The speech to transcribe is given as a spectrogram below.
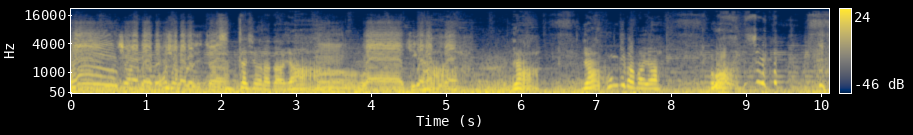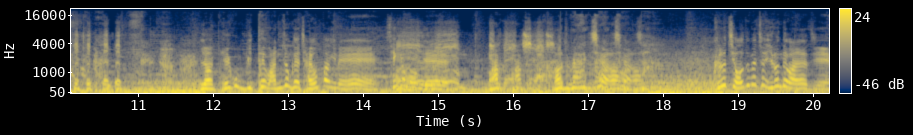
아, 시원하다. 너무 시원하다 진짜. 진짜 시원하다. 야, 어와 기가 막히다. 야, 야, 공기 봐봐, 야. 와, 씨. 야 계곡 밑에 완전 그냥 자연빵이네. 생겨먹은 아, 게. 어드벤처. 그렇지 어드벤처 이런 데 와야지.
